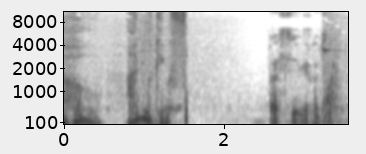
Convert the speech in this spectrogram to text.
Oh, I'm looking for... Ah, sim, me aconteceu.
